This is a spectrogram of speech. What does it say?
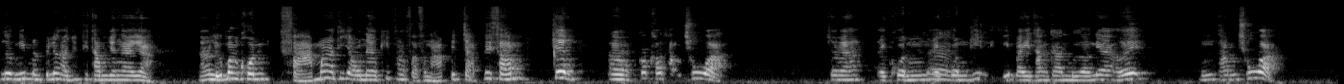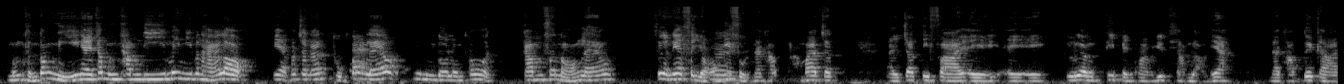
เรื่องนี้มันเป็นเรื่องอายุติธรรมยังไงอะนะหรือบางคนสามารถที่จะเอาแนวคิดทางศาสนาไปจับได้วยซ้ำเช่น เอาก็เขาทำชั่วใช่ไหมไอคนไอคนที่หนีไปทางการเมืองเนี่ยเฮ้ยมึงทำชั่ว มึงถึงต้องหนีไง ถ้ามึงทำดีไม่มีปัญหาหรอกเนี่ยเพราะฉะนั้นถูกต้องแล้วที่มึงโดนลงโทษ กรรมสนองแล้ว ซึ่งอันนี้สยองที่สุดนะครับ สามารถจะไอ้ justify ไอ้ไอ้ไอ้เรื่องที่เป็นความยุติธรรมเหล่านี้นะครับ ด้วยการ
